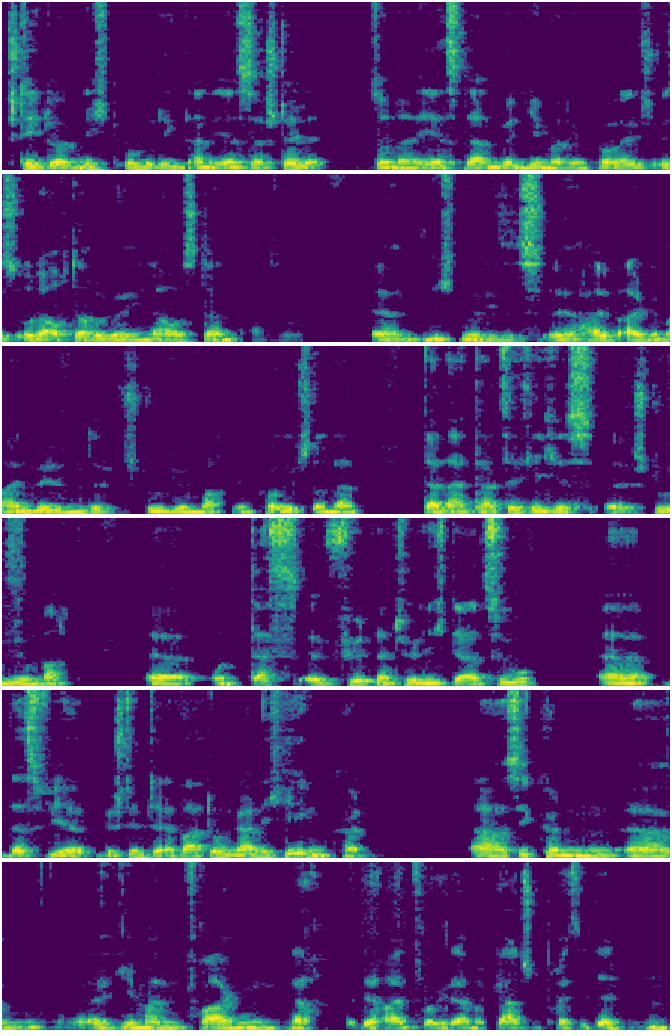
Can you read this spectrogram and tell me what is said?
steht dort nicht unbedingt an erster Stelle sondern erst dann, wenn jemand im College ist oder auch darüber hinaus dann also äh, nicht nur dieses äh, halb allgemeinbildende Studium macht im College, sondern dann ein tatsächliches äh, Studium macht. Äh, und das äh, führt natürlich dazu, äh, dass wir bestimmte Erwartungen gar nicht hegen können. Äh, Sie können ähm, äh, jemanden fragen nach der Reihenfolge der amerikanischen Präsidenten,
